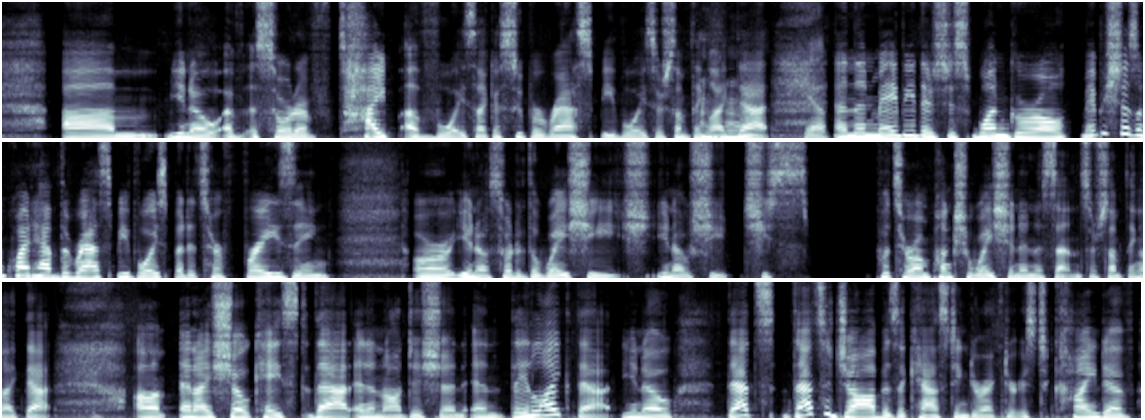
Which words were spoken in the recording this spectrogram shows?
um, you know, a, a sort of type of voice, like a super raspy voice or something like Mhm. that. Yep. And then maybe there's just one girl, maybe she doesn't quite have the raspy voice, but it's her phrasing or, you know, sort of the way she, sh you know, she, she s- puts her own punctuation in a sentence or something like that. Um, and I showcased that in an audition and they like that, you know, that's, that's a job as a casting director is to kind of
